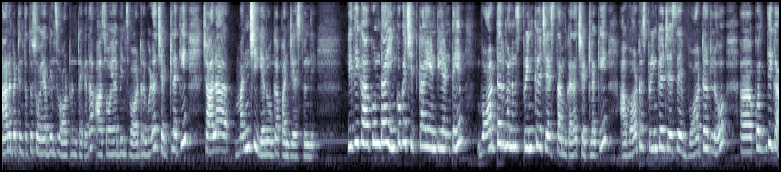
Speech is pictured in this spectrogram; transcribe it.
నానబెట్టిన తర్వాత సోయాబీన్స్ వాటర్ ఉంటాయి కదా ఆ సోయాబీన్స్ వాటర్ కూడా చెట్లకి చాలా మంచి ఎరువుగా పనిచేస్తుంది. ఇది కాకుండా ఇంకొక చిట్కా ఏంటి అంటే వాటర్ మనం స్ప్రింకిల్ చేస్తాం కదా చెట్లకి ఆ వాటర్ స్ప్రింకిల్ చేసే వాటర్లో కొద్దిగా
